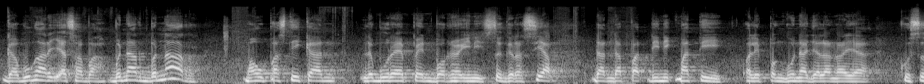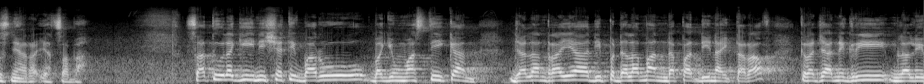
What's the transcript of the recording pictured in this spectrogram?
gabungan rakyat Sabah benar-benar mahu pastikan lebuh raya Pen Borneo ini segera siap dan dapat dinikmati oleh pengguna jalan raya khususnya rakyat Sabah. Satu lagi inisiatif baru bagi memastikan jalan raya di pedalaman dapat dinaik taraf, kerajaan negeri melalui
